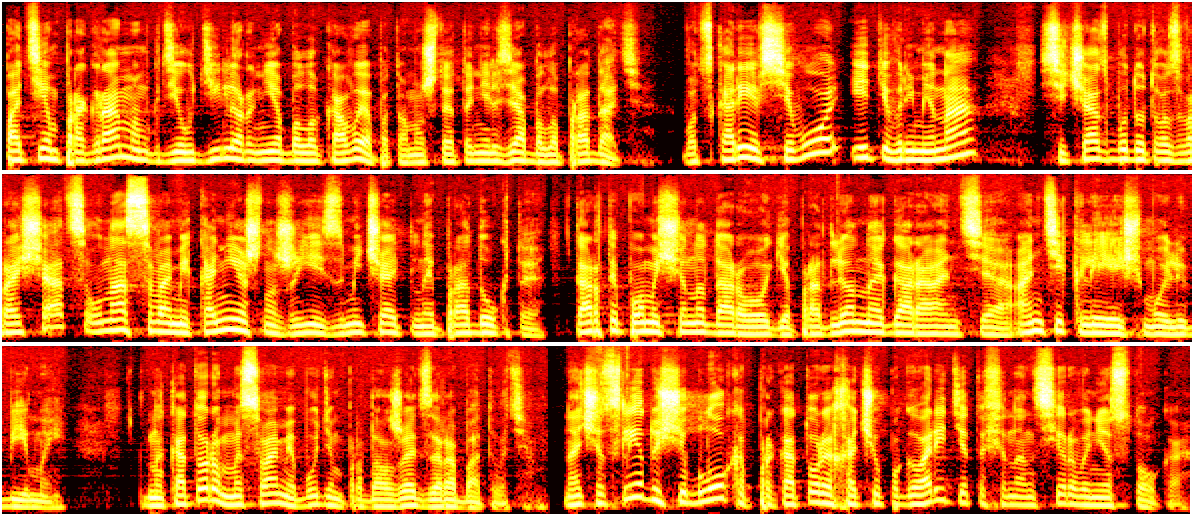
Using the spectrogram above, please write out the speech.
по тем программам, где у дилера не было КВ, потому что это нельзя было продать. Вот, скорее всего, эти времена сейчас будут возвращаться. У нас с вами, конечно же, есть замечательные продукты. Карты помощи на дороге, продленная гарантия, антиклещ мой любимый на котором мы с вами будем продолжать зарабатывать. Значит, следующий блок, про который хочу поговорить, это финансирование стока.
